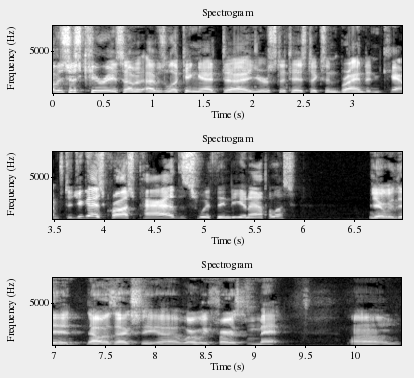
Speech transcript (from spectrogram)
was just curious. I, w- I was looking at uh, your statistics and Brandon Kemp's. Did you guys cross paths with Indianapolis? Yeah, we did. That was actually uh, where we first met. Um,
